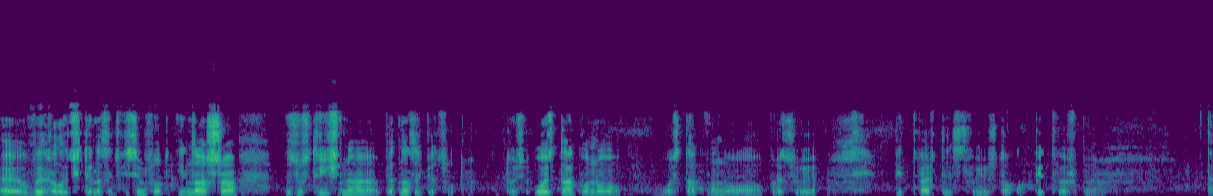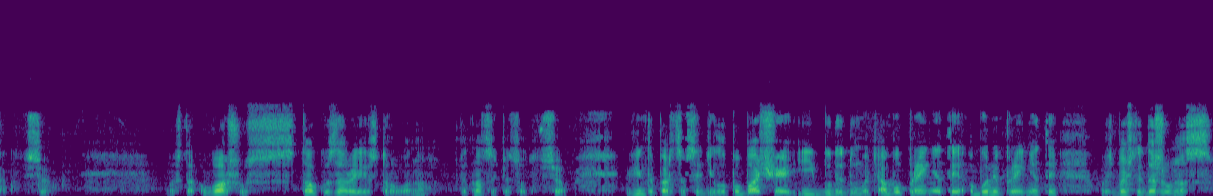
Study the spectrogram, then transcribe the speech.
е, виграли 14800 і наша зустрічна 15500. Тобто ось так воно, ось так воно працює. Підтвердити свою ставку, підтверджую. Так, все. Ось так вашу ставку зареєстровано. 15500. Все. Він тепер це все діло побачить і буде думати або прийняти, або не прийняти. Ось бачите, навіть у нас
